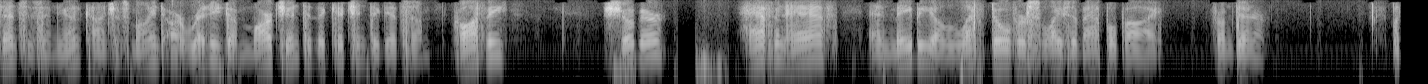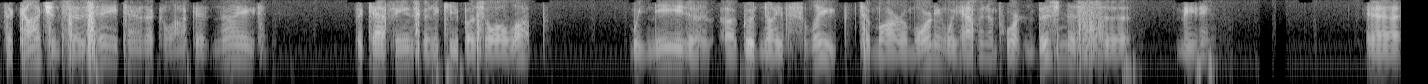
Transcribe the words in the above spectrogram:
senses, and the unconscious mind are ready to march into the kitchen to get some coffee, sugar, half and half, and maybe a leftover slice of apple pie from dinner. But the conscience says, hey, 10 o'clock at night, the caffeine's going to keep us all up. We need a, a good night's sleep. Tomorrow morning we have an important business uh, meeting uh,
